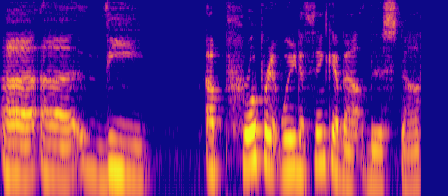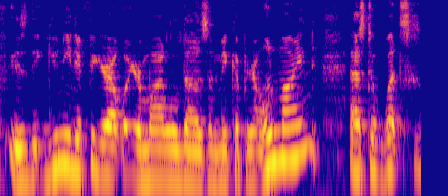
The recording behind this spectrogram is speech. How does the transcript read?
uh, uh, the appropriate way to think about this stuff is that you need to figure out what your model does and make up your own mind as to what's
